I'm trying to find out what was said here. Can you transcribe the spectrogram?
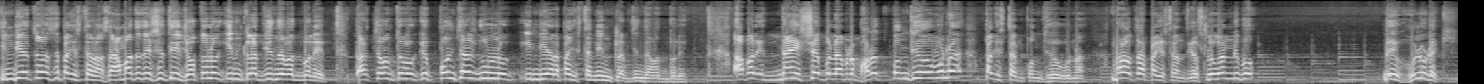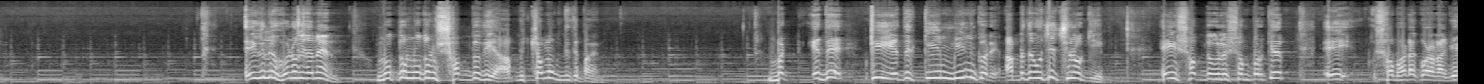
ইন্ডিয়াতেও আছে, পাকিস্তানেও আছে। আমাদের দেশে থেকে যত লোক ইনকলাব জিন্দাবাদ বলে, তার চেয়ে অন্তপক্ষে পঞ্চাশ গুণ লোক ইন্ডিয়া আর পাকিস্তান ইনকলাব জিন্দাবাদ বলে। আবার না হিসেবে বলে, আমরা ভারতপন্থী হব না, পাকিস্তানপন্থী হব না। ভারত আর পাকিস্তান থেকে স্লোগান নিব। এই হলোটা কি? এইগুলি হলো কি জানেন? নতুন নতুন শব্দ দিয়ে আপনি চমক দিতে পারেন। বাট এদের কি এদের কি মিন করে? আপনাদের উচিত ছিল কি? এই শব্দগুলি সম্পর্কে এই সভাটা করার আগে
